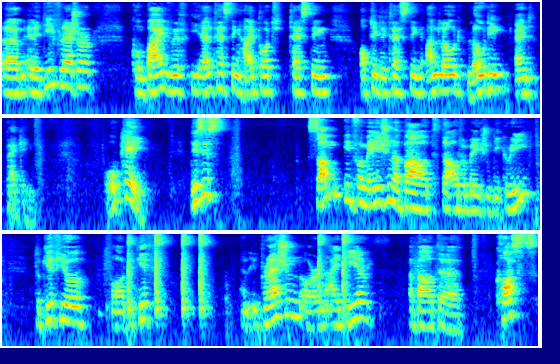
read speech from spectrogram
um, LED flasher combined with EL testing, high HiPot testing, optical testing, unload, loading and packing. Okay, this is some information about the automation degree to give you or to give an impression or an idea about the costs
